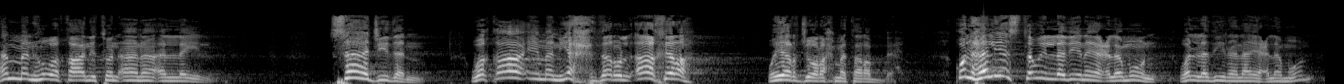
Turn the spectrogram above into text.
أمن هو قانت آناء الليل. ساجدا وقائما يحذر الآخرة ويرجو رحمة ربه. قل هل يستوي الذين يعلمون والذين لا يعلمون؟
